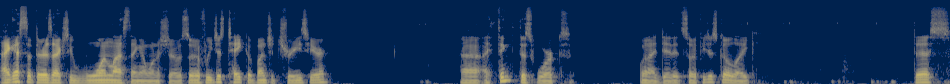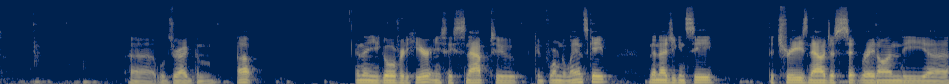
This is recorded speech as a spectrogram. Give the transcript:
I guess that there is actually one last thing I want to show. So if we just take a bunch of trees here, uh, I think this worked when I did it. So if you just go like this, uh, we'll drag them up. And then you go over to here and you say snap to conform to landscape. Then as you can see, the trees now just sit right on the uh,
